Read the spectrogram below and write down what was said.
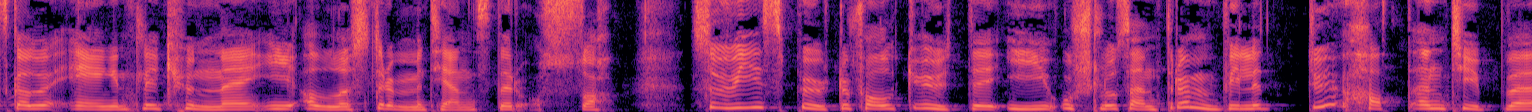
skal du egentlig kunne i alle strømmetjenester også. Så vi spurte folk ute i Oslo sentrum, ville du hatt en type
